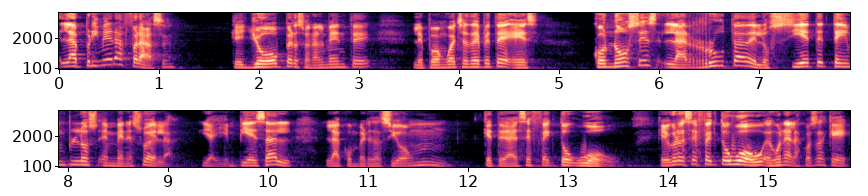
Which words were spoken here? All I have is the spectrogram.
la primera frase que yo personalmente le pongo a ChatGPT es, ¿conoces la ruta de los siete templos en Venezuela? Y ahí empieza el- la conversación que te da ese efecto wow. Que yo creo que ese efecto wow es una de las cosas que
